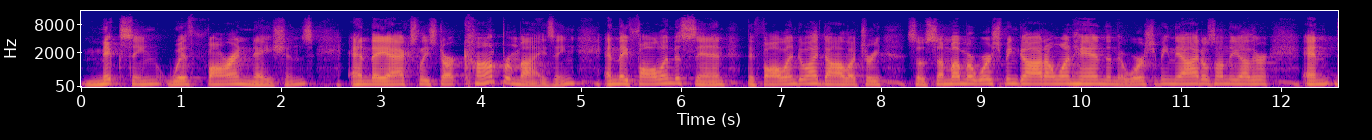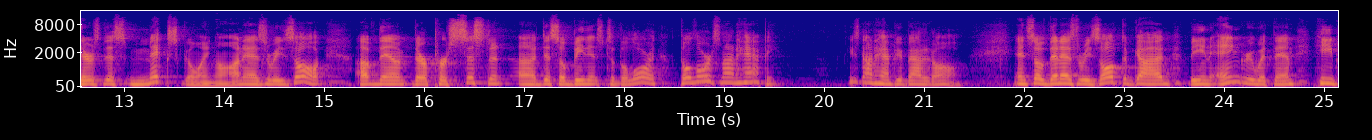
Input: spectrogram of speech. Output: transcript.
mixing with foreign nations, and they actually start compromising and they fall into sin. They fall into idolatry. So some of them are worshiping God on one hand, then they're worshiping the idols on the other. And there's this mix going on as a result of them, their persistent uh, disobedience to the Lord. The Lord's not happy. He's not happy about it all. And so then, as a result of God being angry with them, He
